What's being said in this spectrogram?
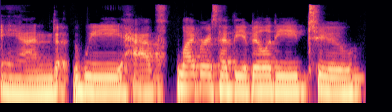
and we have libraries have the ability to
